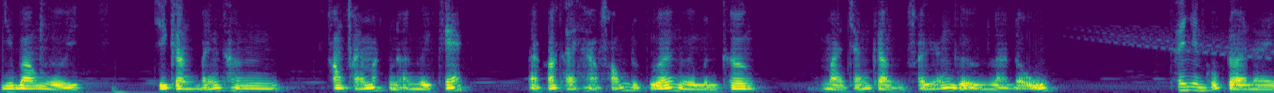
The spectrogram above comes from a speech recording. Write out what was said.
như bao người, chỉ cần bản thân không phải mắc nợ người khác và có thể hào phóng được với người mình thương mà chẳng cần phải gắn gượng là đủ. Thế nhưng cuộc đời này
